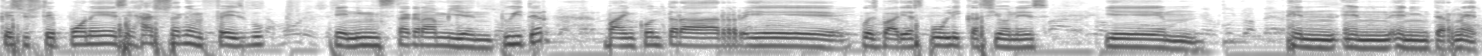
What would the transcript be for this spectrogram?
que si usted pone ese hashtag en Facebook, en Instagram y en Twitter, va a encontrar eh, pues varias publicaciones Em, en, en, internet.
